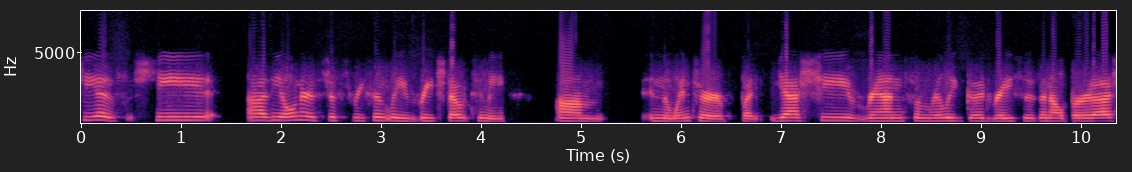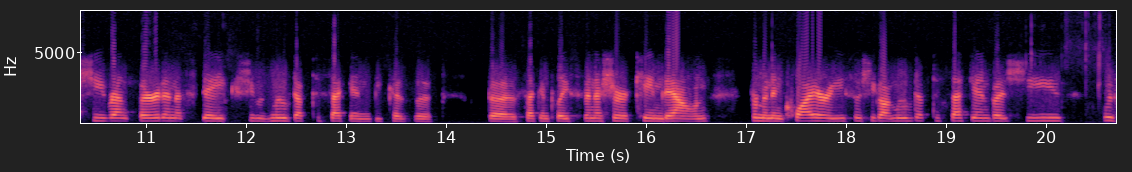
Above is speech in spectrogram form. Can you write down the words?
she is. She, uh, the owners just recently reached out to me um, in the winter, but yeah, she ran some really good races in Alberta. She ran third in a stake. She was moved up to second because the the second place finisher came down from an inquiry, so she got moved up to second. But she was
